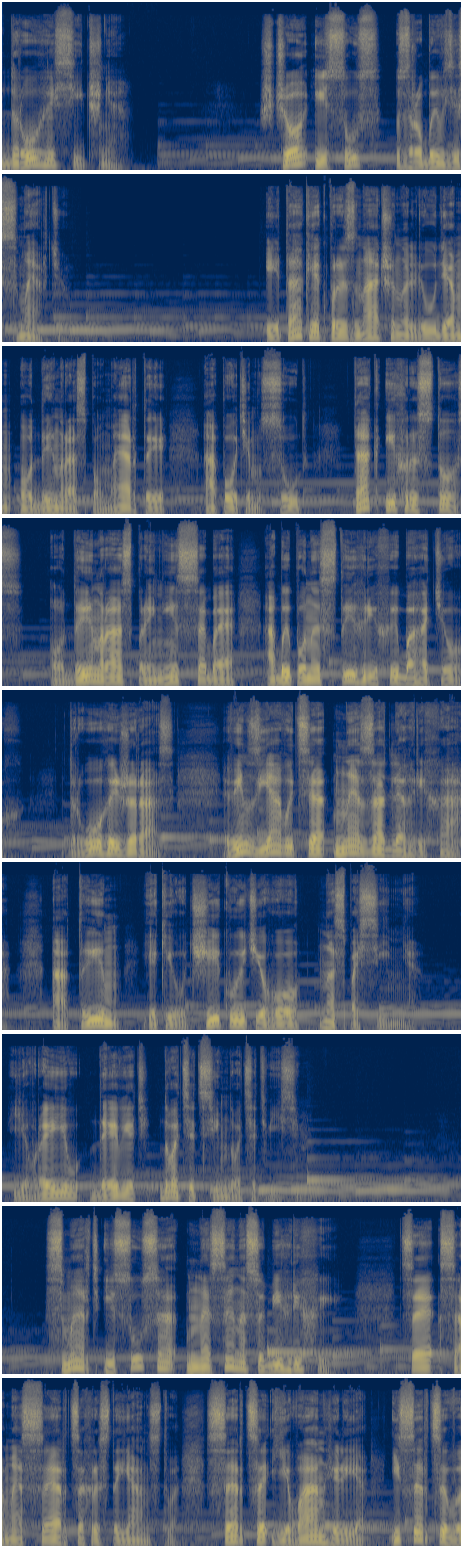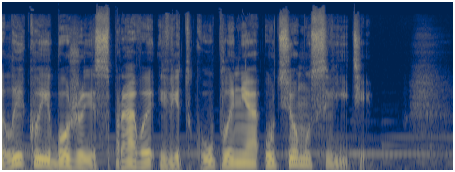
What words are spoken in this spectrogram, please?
2 січня. Що Ісус зробив зі смертю? І так як призначено людям один раз померти, а потім суд, так і Христос один раз приніс себе, аби понести гріхи багатьох, другий же раз Він з'явиться не задля гріха, а тим, які очікують Його на спасіння. Євреїв 9, 27, 28 Смерть Ісуса несе на собі гріхи. Це саме серце християнства, серце Євангелія і серце великої Божої справи відкуплення у цьому світі.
